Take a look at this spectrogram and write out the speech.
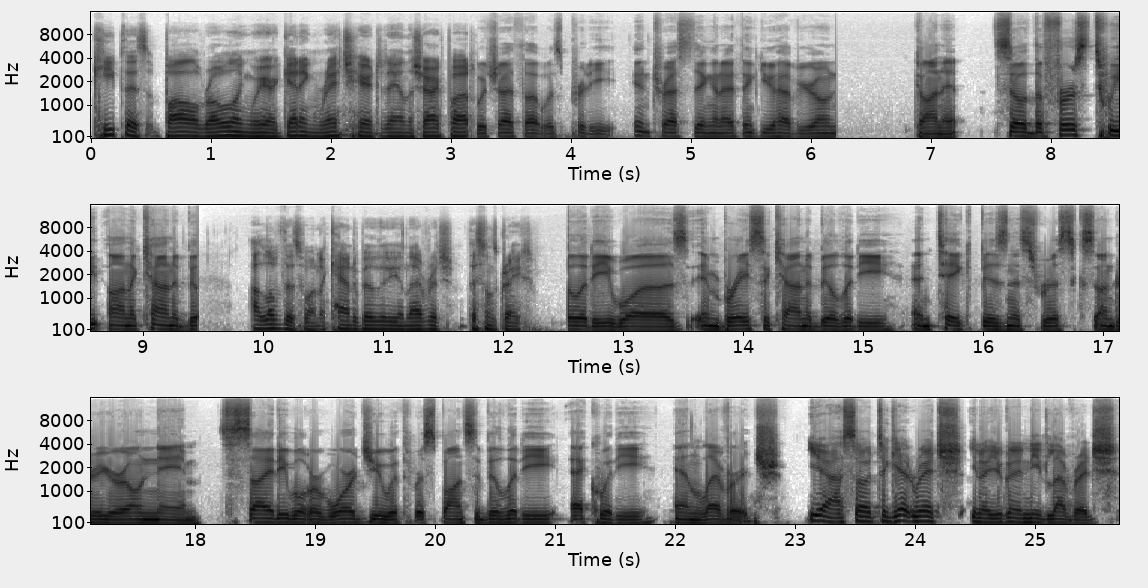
keep this ball rolling. We are getting rich here today on the Shark Pod. which I thought was pretty interesting, and I think you have your own take on it. So the first tweet on accountability I love this one. Accountability and leverage. This one's great. was embrace accountability and take business risks under your own name. Society will reward you with responsibility, equity, and leverage. Yeah. So to get rich, you know, you're going to need leverage.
